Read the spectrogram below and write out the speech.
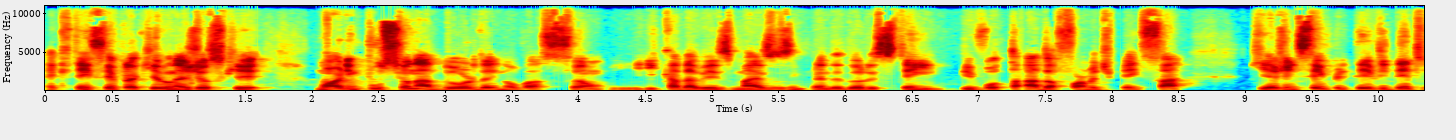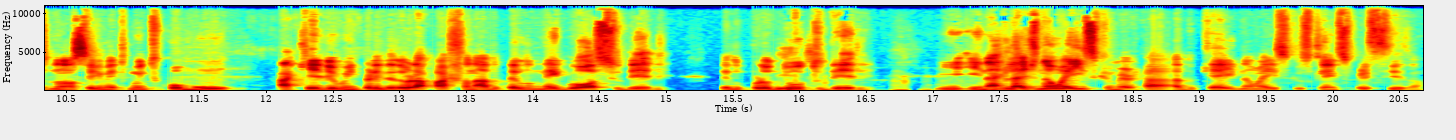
É que tem sempre aquilo, né, Gilson, que o maior impulsionador da inovação, e, e, cada vez mais os empreendedores têm pivotado a forma de pensar, que a gente sempre teve dentro do nosso segmento muito comum, aquele o empreendedor apaixonado pelo negócio dele, pelo produto isso. dele. E, e, na realidade não é isso que o mercado quer e não é isso que os clientes precisam.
